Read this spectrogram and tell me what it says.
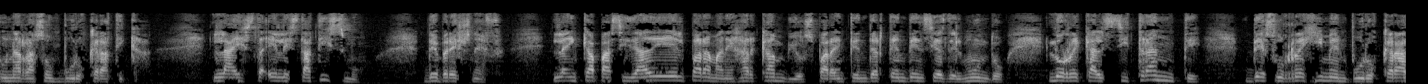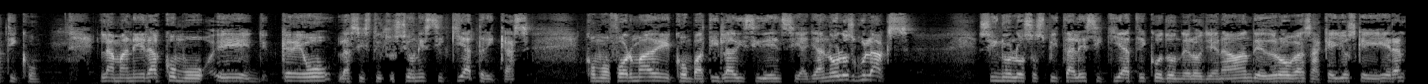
una razón burocrática, la, el estatismo de Brezhnev la incapacidad de él para manejar cambios, para entender tendencias del mundo, lo recalcitrante de su régimen burocrático, la manera como eh, creó las instituciones psiquiátricas como forma de combatir la disidencia, ya no los gulags, sino los hospitales psiquiátricos donde lo llenaban de drogas aquellos que dijeran,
